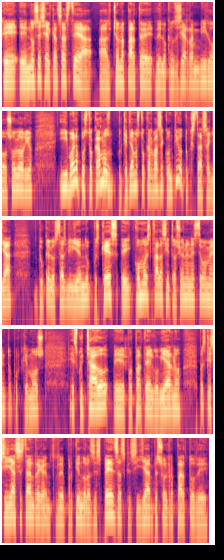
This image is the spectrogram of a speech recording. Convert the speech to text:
eh, eh, no sé si alcanzaste a, escuchar una parte de, lo que nos decía Ramiro Solorio, y bueno, pues tocamos, queríamos tocar base contigo, tú que estás allá, tú que lo estás viviendo, pues qué es, eh, cómo está la situación en este momento, porque hemos escuchado eh, por parte del gobierno, pues que si ya se están repartiendo las despensas, que si ya empezó el reparto de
